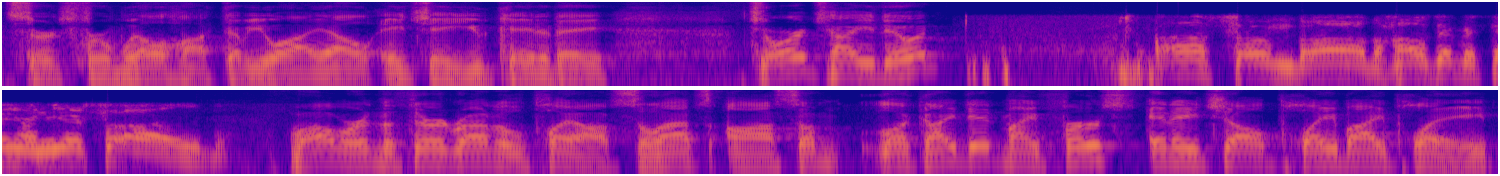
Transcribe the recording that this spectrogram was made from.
Search for Wilhauk, W-I-L-H-A-U-K today. George, how you doing? Awesome, Bob. How's everything on your side? Well, we're in the third round of the playoffs, so that's awesome. Look, I did my first NHL play by play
